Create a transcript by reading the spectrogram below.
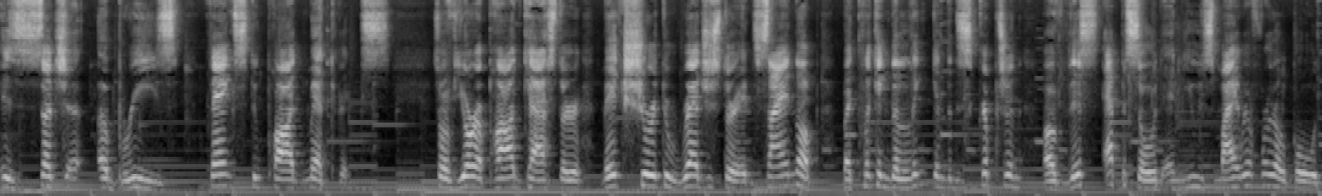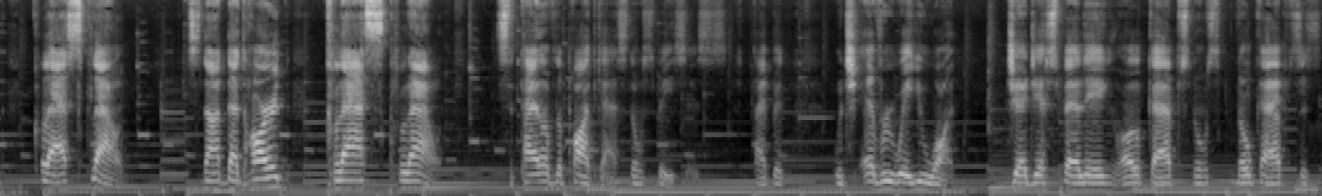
is such a, a breeze thanks to Podmetrics. So if you're a podcaster, make sure to register and sign up by clicking the link in the description of this episode and use my referral code ClassClown. It's not that hard. Class Clown. It's the title of the podcast, no spaces. Type it whichever way you want. JJ spelling, all caps, no no caps. Just,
